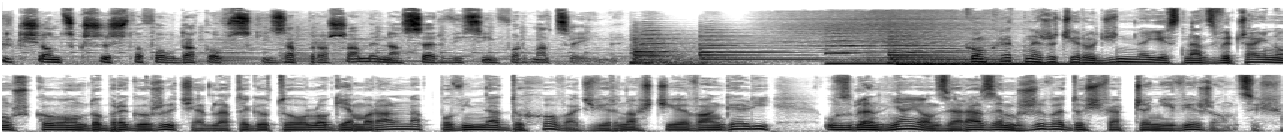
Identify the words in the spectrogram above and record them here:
i ksiądz Krzysztof Ołdakowski. Zapraszamy na serwis informacyjny. Konkretne życie rodzinne jest nadzwyczajną szkołą dobrego życia, dlatego teologia moralna powinna dochować wierności Ewangelii, uwzględniając zarazem żywe doświadczenie wierzących.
